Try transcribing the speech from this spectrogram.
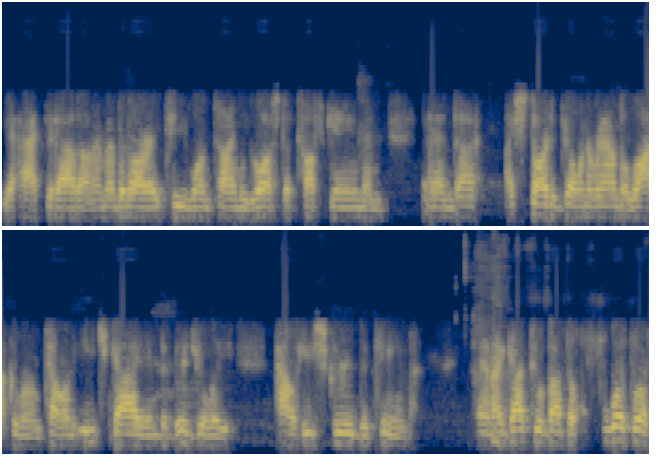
you acted out on. I remember at RIT one time we lost a tough game and, and, uh, I started going around the locker room telling each guy individually how he screwed the team and I got to about the fourth or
